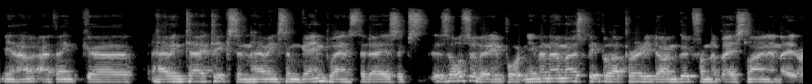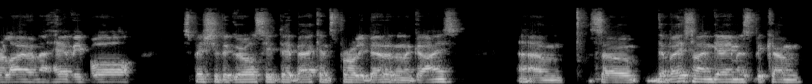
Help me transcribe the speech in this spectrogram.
you know I think uh, having tactics and having some game plans today is is also very important. Even though most people are pretty darn good from the baseline and they rely on a heavy ball, especially the girls hit their backhands probably better than the guys. Um, so the baseline game has become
